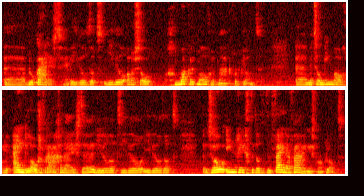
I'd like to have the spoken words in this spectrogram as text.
eh, blokkades hebben. Je wil, dat, je wil alles zo gemakkelijk mogelijk maken voor de klant. Met zo min mogelijk eindeloze vragenlijsten. Je, wil dat, je, wil, je wil dat zo inrichten dat het een fijne ervaring is voor een klant.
